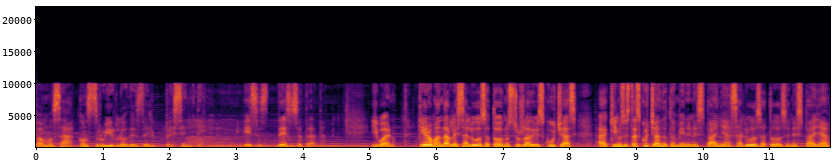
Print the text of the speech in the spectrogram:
vamos a construirlo desde el presente. de eso se trata. Y bueno, quiero mandarles saludos a todos nuestros radioescuchas, a quien nos está escuchando también en España. Saludos a todos en España,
